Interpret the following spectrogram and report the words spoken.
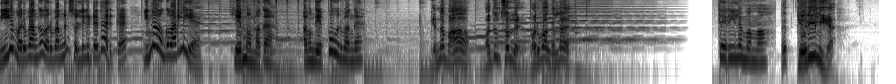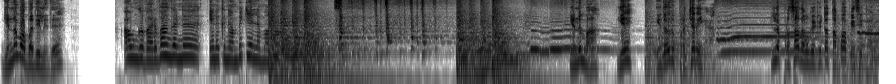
நீயும் வருவாங்க வருவாங்கன்னு சொல்லிக்கிட்டே தான் இருக்க. இன்னும் அவங்க வரலையே? ஏமா மகா அவங்க எப்போ வருவாங்க? என்னம்மா பதில் சொல்லு வருவாங்கல்ல? தெரியல மாமா. தெரியலையே. என்னம்மா பதில் இது? அவங்க வருவாங்கன்னு எனக்கு நம்பிக்கை இல்ல மாமா. என்னம்மா ஏன்? ஏதாவது பிரச்சனையா? இல்ல பிரசாத் அவங்க கிட்ட தப்பா பேசிட்டாங்க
